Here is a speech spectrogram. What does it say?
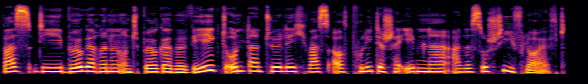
was die Bürgerinnen und Bürger bewegt und natürlich, was auf politischer Ebene alles so schief läuft.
